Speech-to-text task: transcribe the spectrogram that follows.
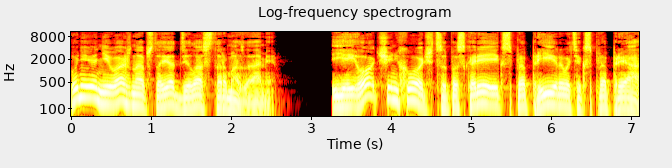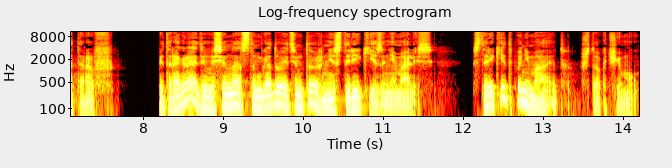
у нее неважно обстоят дела с тормозами. Ей очень хочется поскорее экспроприировать экспроприаторов. В Петрограде в 18 году этим тоже не старики занимались. Старики-то понимают, что к чему.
